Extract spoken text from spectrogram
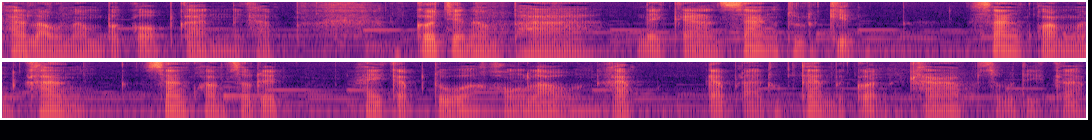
ถ้าเรานำประกอบกันนะครับ ก็จะนำพาในการสร้างธุรกิจ สร้างความมั่นคงสร้างความสำเร็จให้กับตัวของเรานะครับ กลับลาทุกท่านไปก่อนนะครับ สวัสดีครับ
